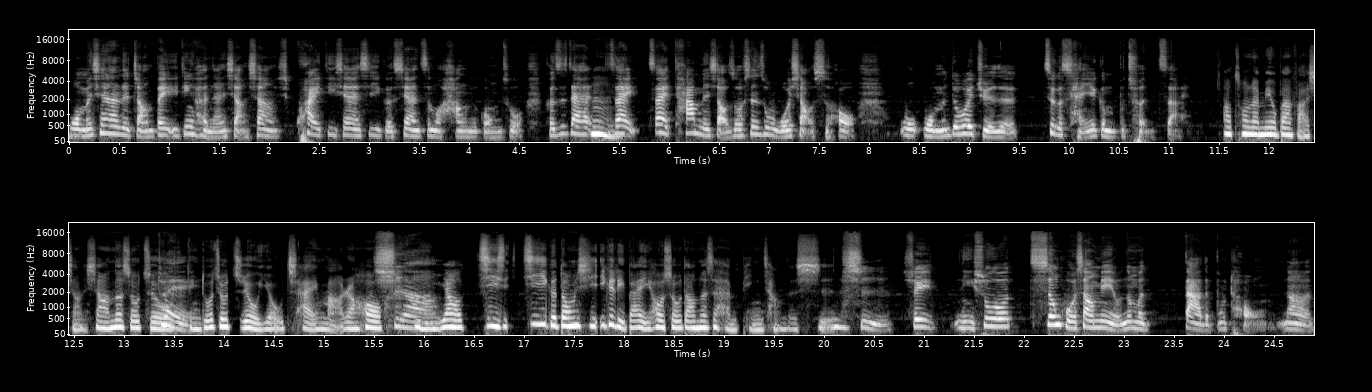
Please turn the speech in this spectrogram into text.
我们现在的长辈，一定很难想象快递现在是一个现在这么夯的工作。可是在，在在在他们小时候，甚至我小时候，我我们都会觉得这个产业根本不存在啊，从来没有办法想象。那时候只有顶多就只有邮差嘛，然后是啊，你要寄寄一个东西，一个礼拜以后收到，那是很平常的事。是，所以你说生活上面有那么大的不同，那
